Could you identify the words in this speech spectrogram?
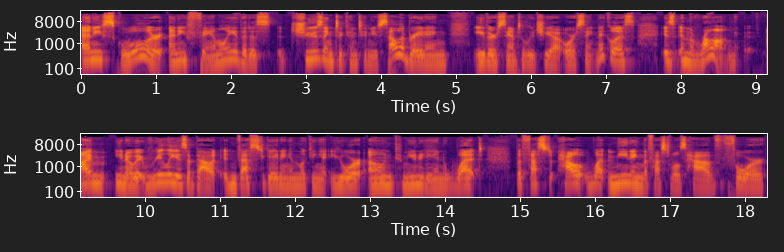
any school or any family that is choosing to continue celebrating either Santa Lucia or St. Nicholas is in the wrong. I'm, you know, it really is about investigating and looking at your own community and what the fest how what meaning the festivals have for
